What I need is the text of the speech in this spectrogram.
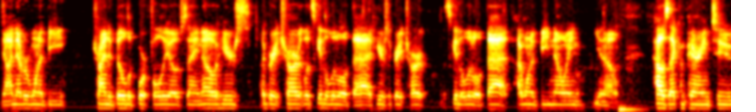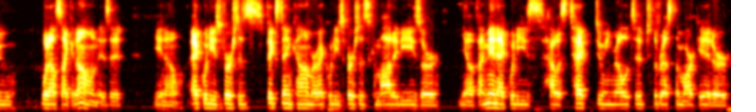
you know, I never want to be trying to build a portfolio of saying, "Oh, here's a great chart. Let's get a little of that. Here's a great chart. Let's get a little of that." I want to be knowing, you know, how's that comparing to what else I could own? Is it, you know, equities versus fixed income, or equities versus commodities, or you know, if I'm in equities, how is tech doing relative to the rest of the market, or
